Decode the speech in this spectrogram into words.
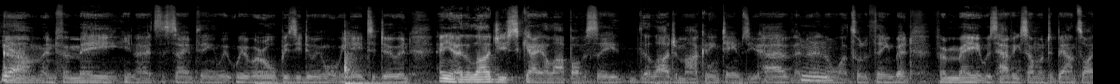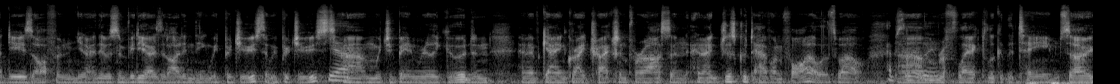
Yeah. Um, and for me, you know, it's the same thing. We, we were all busy doing what we need to do, and and you know, the larger you scale up, obviously, the larger marketing teams you have, and, Mm. and all that sort of thing. But for me, it was having someone to bounce ideas off, and you know, there were some videos that I didn't think we'd produce that we produced, Yeah. um, which have been really good and, and have gained great traction for us, and, and are just good to have on file as well. Absolutely. Um, reflect, look at the team. So,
